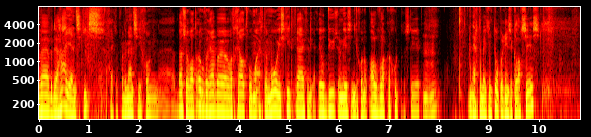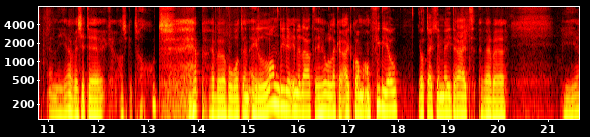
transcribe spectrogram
we hebben de high-end skis. Eigenlijk voor de mensen die gewoon eh, best wel wat over hebben. Wat geld voor om echt een mooie ski te krijgen. Die echt heel duurzaam is. En die gewoon op alle vlakken goed presteert. Mhm. En echt een beetje een topper in zijn klasse is. En ja, we zitten, als ik het goed heb, hebben we bijvoorbeeld een Elan die er inderdaad heel lekker uitkwam. Amphibio, heel een tijdje meedraait. We hebben, ja,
